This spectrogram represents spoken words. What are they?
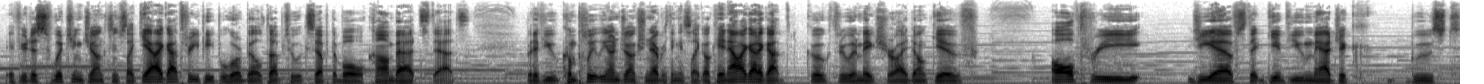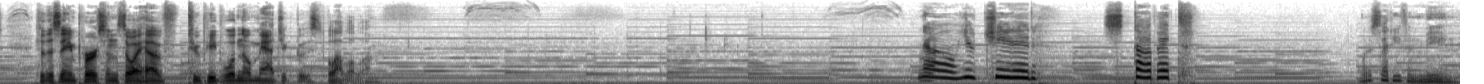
If you're just switching junctions, like yeah, I got three people who are built up to acceptable combat stats. But if you completely unjunction everything, it's like okay, now I gotta got go through and make sure I don't give all three GFs that give you magic boost to the same person, so I have two people with no magic boost, blah blah blah. No, you cheated. Stop it. What does that even mean?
